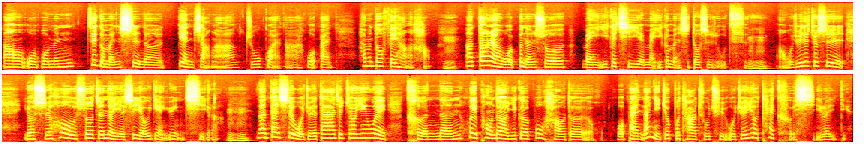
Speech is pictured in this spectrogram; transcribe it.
然后我我们这个门市呢，店长啊、主管啊、伙伴，他们都非常好。嗯，那当然我不能说每一个企业每一个门市都是如此。嗯哼，啊，我觉得就是有时候说真的也是有一点运气啦。嗯哼，那但是我觉得大家就就因为可能会碰到一个不好的伙伴，那你就不踏出去，我觉得又太可惜了一点。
